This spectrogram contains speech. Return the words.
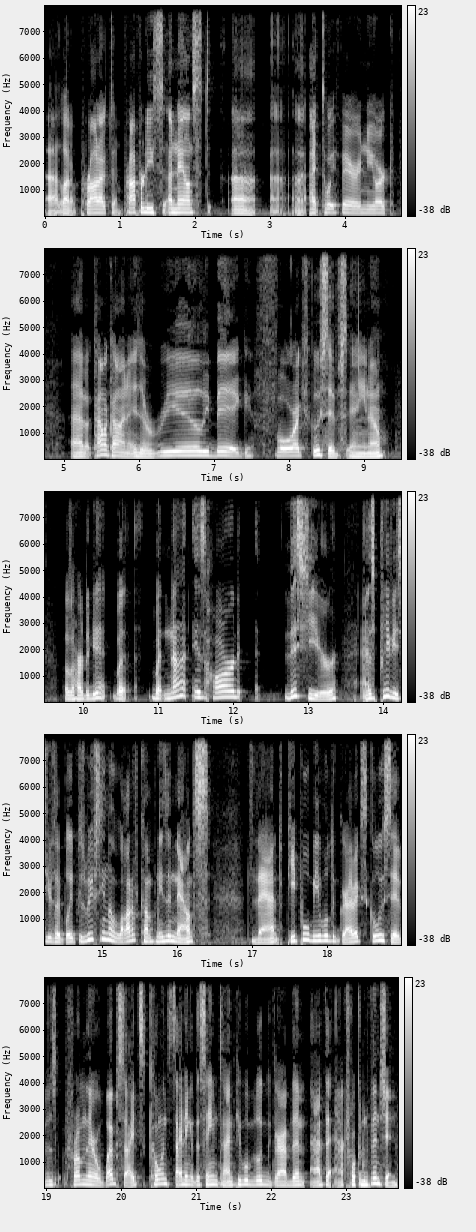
uh, a lot of product and properties announced uh, uh, at Toy Fair in New York. Uh, but Comic Con is a really big for exclusives, and you know those are hard to get, but but not as hard this year as previous years, I believe, because we've seen a lot of companies announce that people will be able to grab exclusives from their websites coinciding at the same time. People will be able to grab them at the actual convention.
